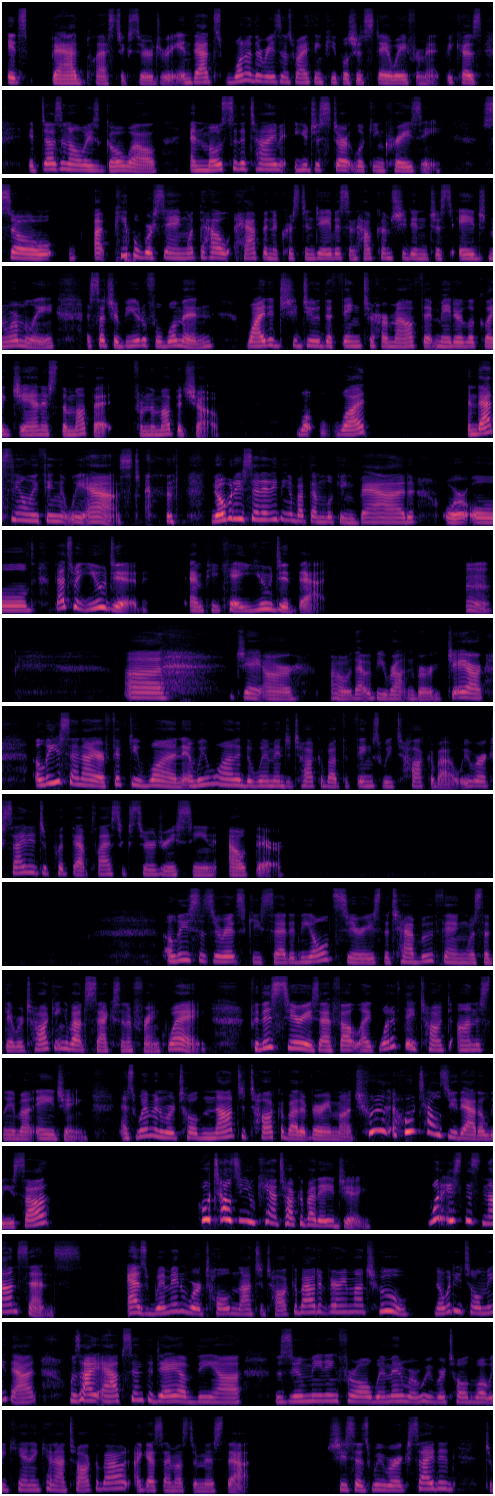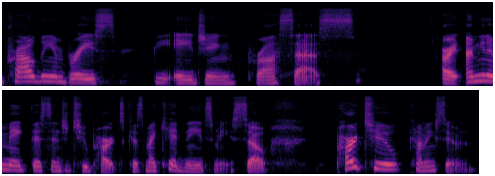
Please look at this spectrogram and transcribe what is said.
It's bad plastic surgery. And that's one of the reasons why I think people should stay away from it because it doesn't always go well. And most of the time, you just start looking crazy. So uh, people were saying, what the hell happened to Kristin Davis and how come she didn't just age normally as such a beautiful woman? Why did she do the thing to her mouth that made her look like Janice the Muppet from the Muppet Show? What? What? And that's the only thing that we asked. Nobody said anything about them looking bad or old. That's what you did, MPK. You did that. Mm. Uh, JR. Oh, that would be Rottenberg. JR, Elisa and I are 51, and we wanted the women to talk about the things we talk about. We were excited to put that plastic surgery scene out there. Elisa Zaritsky said in the old series, the taboo thing was that they were talking about sex in a frank way. For this series, I felt like, what if they talked honestly about aging? As women, were told not to talk about it very much. Who, who tells you that, Elisa? Who tells you you can't talk about aging? What is this nonsense? As women, we're told not to talk about it very much. Who? Nobody told me that. Was I absent the day of the uh, the Zoom meeting for all women where we were told what we can and cannot talk about? I guess I must have missed that. She says we were excited to proudly embrace the aging process. All right, I'm going to make this into two parts because my kid needs me. So, part two coming soon.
